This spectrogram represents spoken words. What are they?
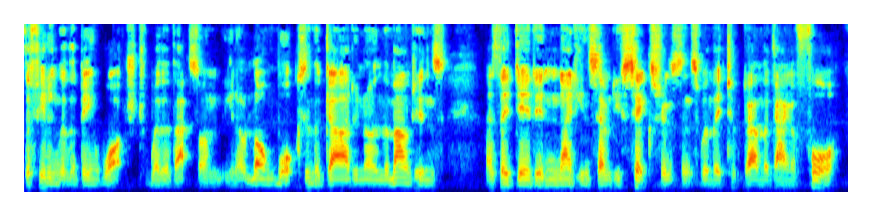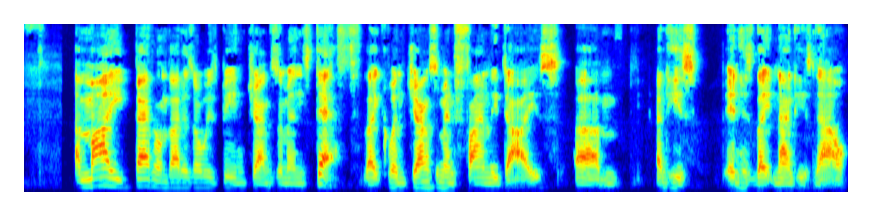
the feeling that they're being watched, whether that's on you know long walks in the garden or in the mountains, as they did in 1976, for instance, when they took down the Gang of Four. My bet on that has always been Jiang Zemin's death. Like when Jiang Zemin finally dies, um, and he's in his late 90s now,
